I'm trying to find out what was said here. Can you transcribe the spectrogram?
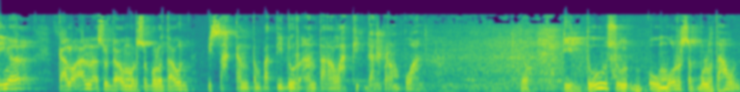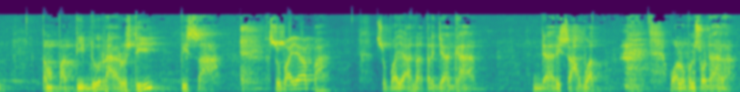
Ingat, kalau anak sudah umur sepuluh tahun, pisahkan tempat tidur antara laki dan perempuan. Itu umur 10 tahun. Tempat tidur harus dipisah. Supaya apa? Supaya anak terjaga dari syahwat walaupun saudara.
